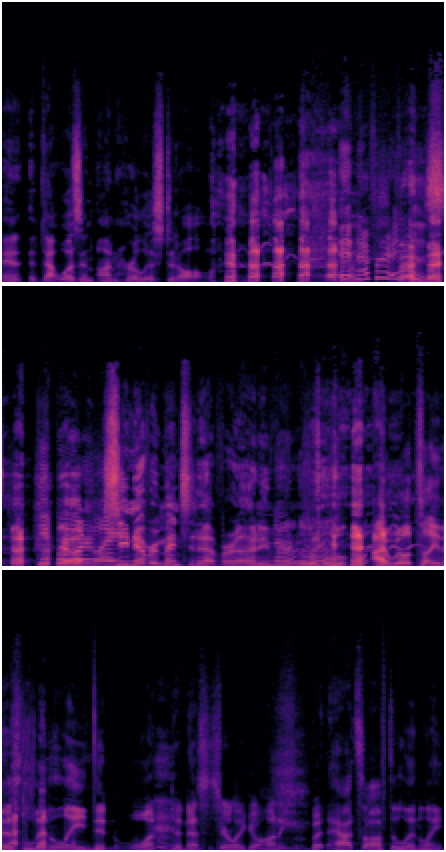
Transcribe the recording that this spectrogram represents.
and that wasn't on her list at all. it never is. People are like, she never mentioned that for a honeymoon. No. L- l- I will tell you this: Lindley didn't want to necessarily go hunting, but hats off to Lindley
